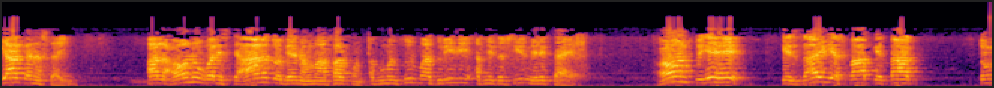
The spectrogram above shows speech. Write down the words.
یا کا نسائی العون و استعانت و بین ہما فرق. ابو منصور ماتوریدی اپنی تفسیر میں لکھتا ہے اون تو یہ ہے کہ ظاہری اسباب کے تحت تم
